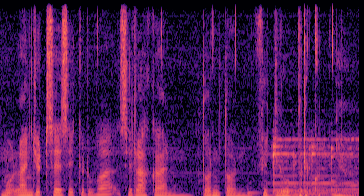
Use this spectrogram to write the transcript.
Mau lanjut sesi kedua silahkan tonton video berikutnya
